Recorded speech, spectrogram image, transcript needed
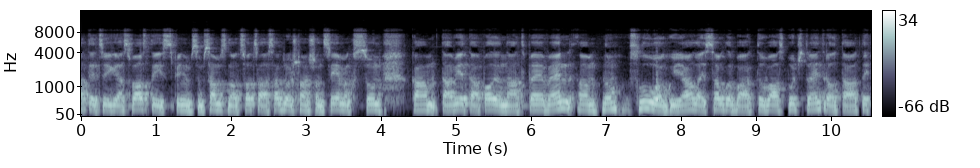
attiecīgās valstīs, pieņemsim, samazinot sociālās apdrošināšanas iemaksas un kā tā vietā palielināt PVN um, nu, slogu, ja, lai saglabātu valsts budžeta neutralitāti.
